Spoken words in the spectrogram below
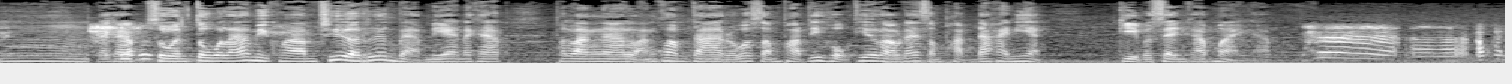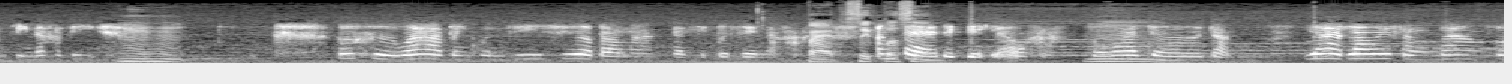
อืมนะครับ ส่วนตัวแล้วมีความเชื่อเรื่องแบบนี้นะครับ พลังงานหลังความตายหรือว่าสัมผัสที่6ที่เราได้สัมผัสได้เนี่ย กี่เปอร์เซ็นต์ครับใหม่ครับ ถ้าเอ่อเอาความจริงนะคะพี่อืมก็คือว่าเป็นคนที่เชื่อประมาณแปดสิบเปอร์เซ็นต์นะคะแปดสิบตั้เปองร์แต่เซ็นต์เด็กๆแล้วอะค่ะ เพราะว่าเจอจากญาติเล่าให้ฟังบ้างก็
